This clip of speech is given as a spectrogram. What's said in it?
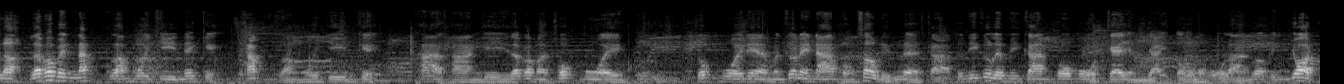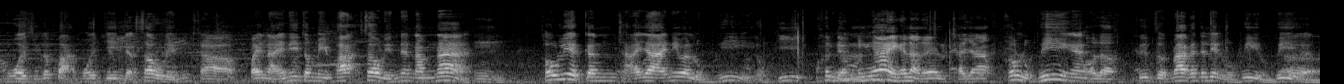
เหรอแล้วก็เป็นนักลำมวยจีนได้เก่งครับลำมวยจีนเก่งท่าทางดีแล้วก็มาชกมวย อืม ชกมวยเนี่ยมันก็ในนามของเส้าหลินเลยครับ ทีนี้ก็เลยมีการโปรโมทแกอย่างใหญ่โตมโหฬารว่าเป็นยอดมวยศิลปะมวยจีนจากเส้าหลิน ครับ ไปไหนนี่ต้องมีพระเส้าหลินเนี่ยนำหน้า อืม เขาเรียกกันฉายานี่ว่าหลวงพี่หลวงพี่ เดี๋ยวมันง่ายขนาดนั้นฉายาเขาหลวงพี่ไงอ๋อเหรอคือส่วนมากเขาจะเรียกหลวงพี่หลวงพี่กันเอ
